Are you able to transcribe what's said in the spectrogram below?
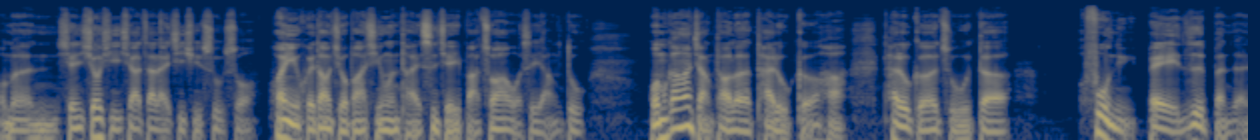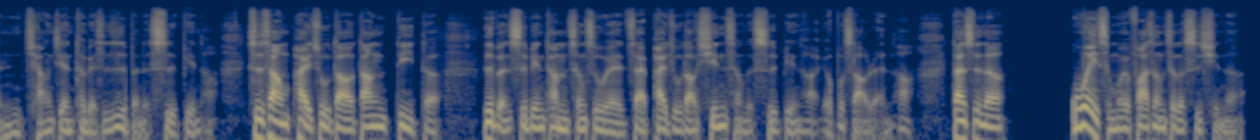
我们先休息一下，再来继续诉说。欢迎回到九八新闻台，世界一把抓，我是杨度。我们刚刚讲到了泰鲁阁哈，泰鲁阁族的妇女被日本人强奸，特别是日本的士兵哈。事实上，派驻到当地的日本士兵，他们称之为在派驻到新城的士兵哈，有不少人哈。但是呢，为什么会发生这个事情呢？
